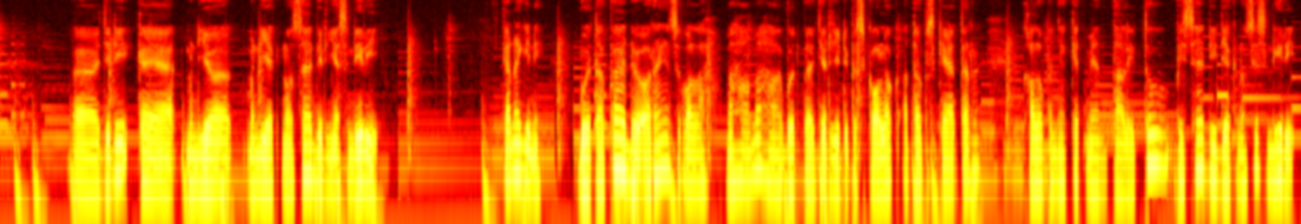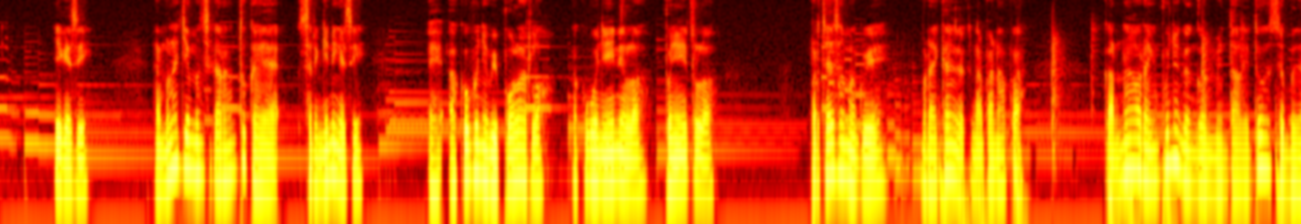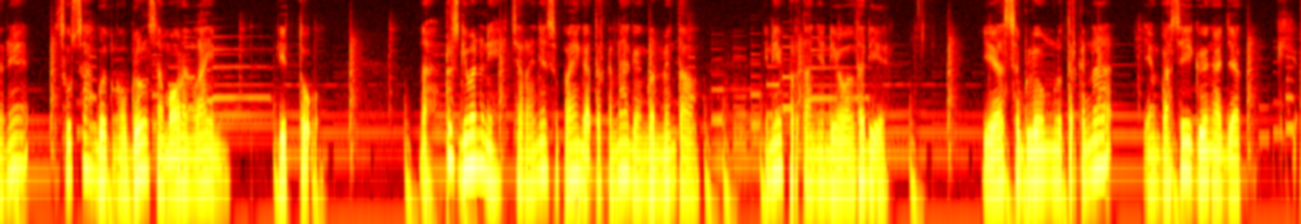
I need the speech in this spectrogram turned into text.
uh, jadi kayak mendia mendiagnosa dirinya sendiri. Karena gini buat apa ada orang yang sekolah mahal-mahal buat belajar jadi psikolog atau psikiater kalau penyakit mental itu bisa didiagnosis sendiri. Ya gak sih? Nah malah zaman sekarang tuh kayak sering gini gak sih eh aku punya bipolar loh. Aku punya ini loh punya itu loh. Percaya sama gue mereka nggak kenapa-napa. Karena orang yang punya gangguan mental itu sebenarnya susah buat ngobrol sama orang lain gitu. Nah terus gimana nih caranya supaya nggak terkena gangguan mental? Ini pertanyaan di awal tadi ya. Ya sebelum lu terkena yang pasti gue ngajak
